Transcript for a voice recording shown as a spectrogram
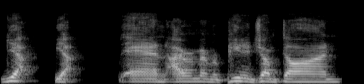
Yeah, yeah. And I remember PETA jumped on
